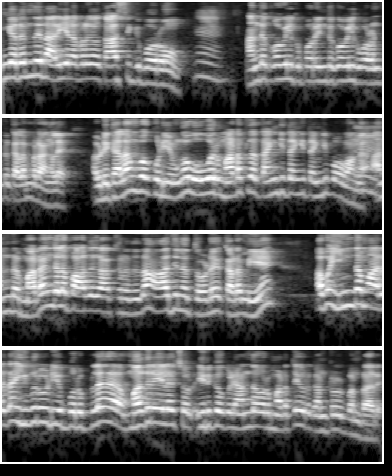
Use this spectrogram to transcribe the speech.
இங்க இருந்து நிறைய நபர்கள் காசிக்கு போறோம். அந்த கோவிலுக்கு போறோம் இந்த கோவிலுக்கு போறோம்னு கிளம்புறாங்களே. அப்படி கிளம்பக்கூடியவங்க ஒவ்வொரு மடத்துல தங்கி தங்கி தங்கி போவாங்க. அந்த மடங்களை பாதுகாக்கிறது தான் ஆதீனத்தோட கடமையே. அப்ப இந்த மாதிரி தான் இவருடைய பொறுப்புல மதுரையில சொல் இருக்கக்கூடிய அந்த ஒரு மடத்தை இவர் கண்ட்ரோல் பண்றாரு.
